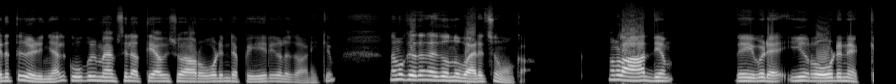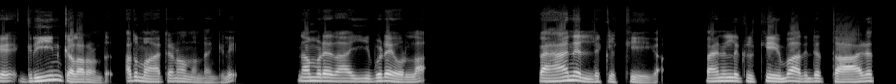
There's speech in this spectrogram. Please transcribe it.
എടുത്തു കഴിഞ്ഞാൽ ഗൂഗിൾ മാപ്സിൽ അത്യാവശ്യം ആ റോഡിന്റെ പേരുകൾ കാണിക്കും. നമുക്കിത് ഇതൊന്ന് വരച്ചു നോക്കാം. നമ്മൾ ആദ്യം ഇവിടെ ഈ റോഡിനൊക്കെ ഗ്രീൻ കളറുണ്ട്. അത് മാറ്റണമെന്നുണ്ടെങ്കിൽ നമ്മുടേതായ ഇവിടെയുള്ള പാനലിൽ ക്ലിക്ക് ചെയ്യുക. പാനലിൽ ക്ലിക്ക് ചെയ്യുമ്പോൾ അതിന്റെ താഴെ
